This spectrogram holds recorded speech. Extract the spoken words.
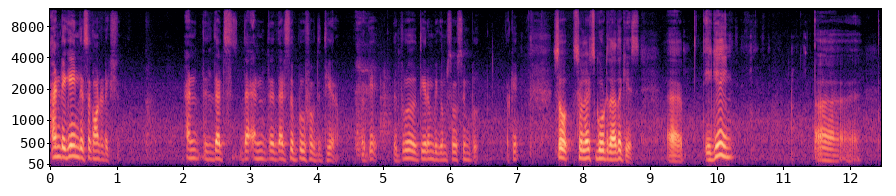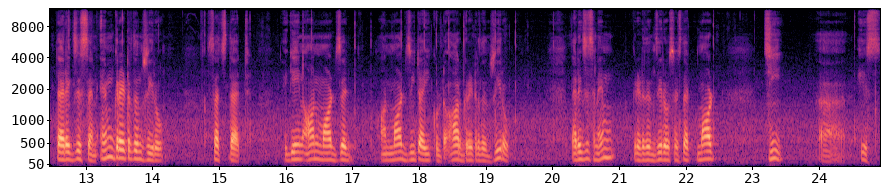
And again there is a contradiction. And that is the, and that is the proof of the theorem okay the proof of the theorem becomes so simple okay. So, so let us go to the other case. Uh, again uh, there exists an m greater than 0 such that again on mod z on mod zeta equal to r greater than 0 there exists an m greater than 0 such that mod g uh, is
